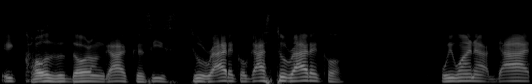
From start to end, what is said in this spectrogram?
He closed the door on God because he's too radical. God's too radical. We want our God,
